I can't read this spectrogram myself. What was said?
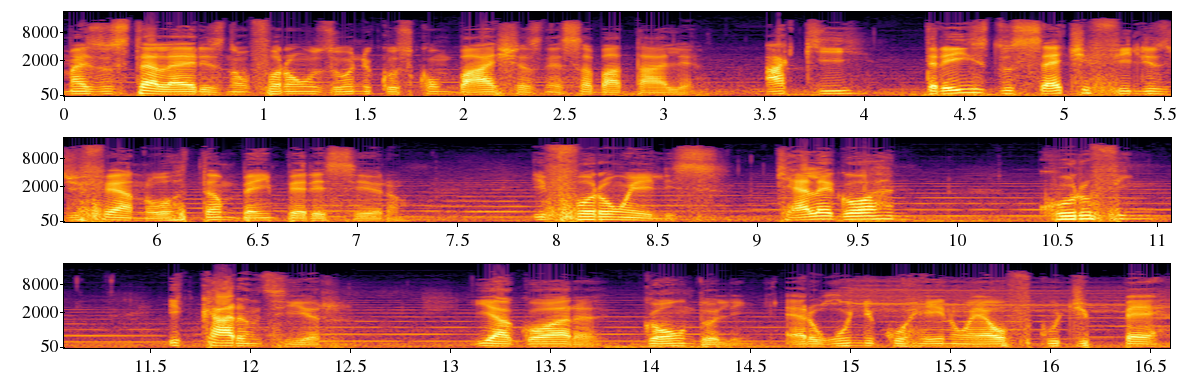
Mas os Teleres não foram os únicos com baixas nessa batalha. Aqui, três dos sete filhos de Feanor também pereceram. E foram eles, Celegorn, Curufin e Caranthir. E agora, Gondolin era o único reino élfico de pé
